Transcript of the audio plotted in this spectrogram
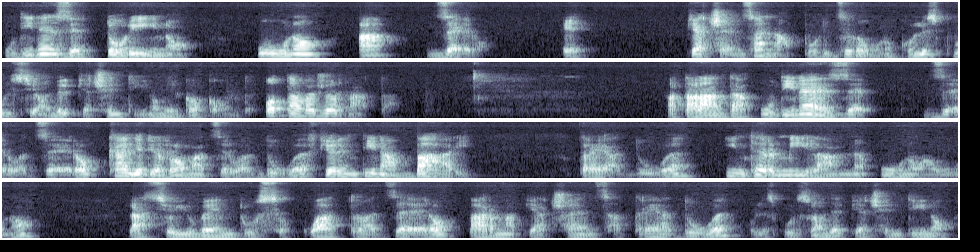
Udinese-Torino 1-0 e Piacenza-Napoli 0-1 con l'espulsione del piacentino Mirko Conte. Ottava giornata. Atalanta-Udinese 0-0, Cagliari-Roma 0-2, Fiorentina-Bari 3-2, Inter-Milan 1-1, Lazio-Juventus 4-0, Parma-Piacenza 3-2 con l'espulsione del piacentino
